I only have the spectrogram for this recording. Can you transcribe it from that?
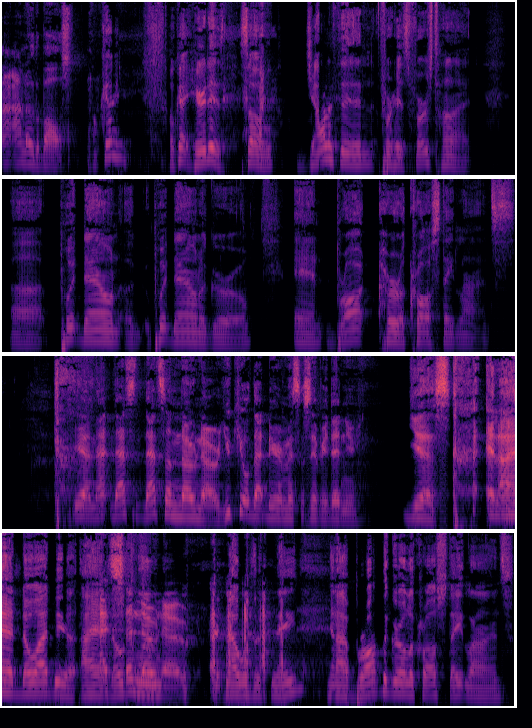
I know the boss. Okay, okay. Here it is. So Jonathan, for his first hunt, uh, put down a put down a girl and brought her across state lines. yeah, and that that's that's a no no. You killed that deer in Mississippi, didn't you? Yes, and I had no idea. I had that's no clue. no no that, that was a thing. And I brought the girl across state lines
